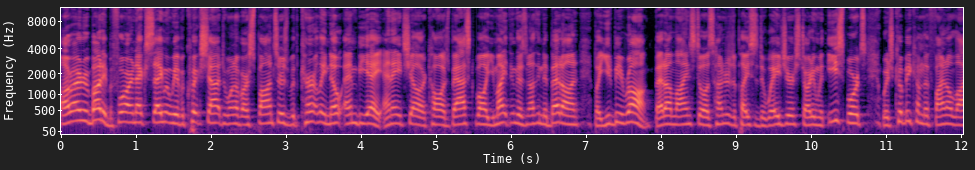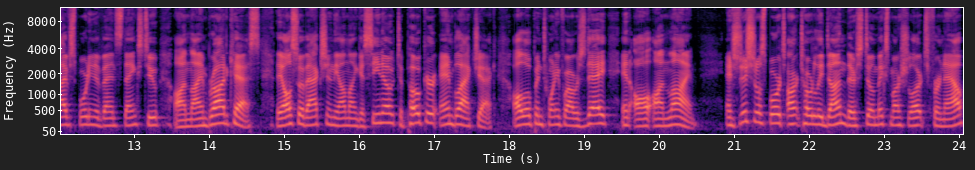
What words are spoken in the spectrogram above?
All right, everybody. Before our next segment, we have a quick shout out to one of our sponsors. With currently no NBA, NHL, or college basketball, you might think there's nothing to bet on, but you'd be wrong. BetOnline still has hundreds of places to wager, starting with esports, which could become the final live sporting events thanks to online broadcasts. They also have action in the online casino, to poker, and blackjack, all open 24 hours a day and all online. And traditional sports aren't totally done. There's still mixed martial arts for now.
